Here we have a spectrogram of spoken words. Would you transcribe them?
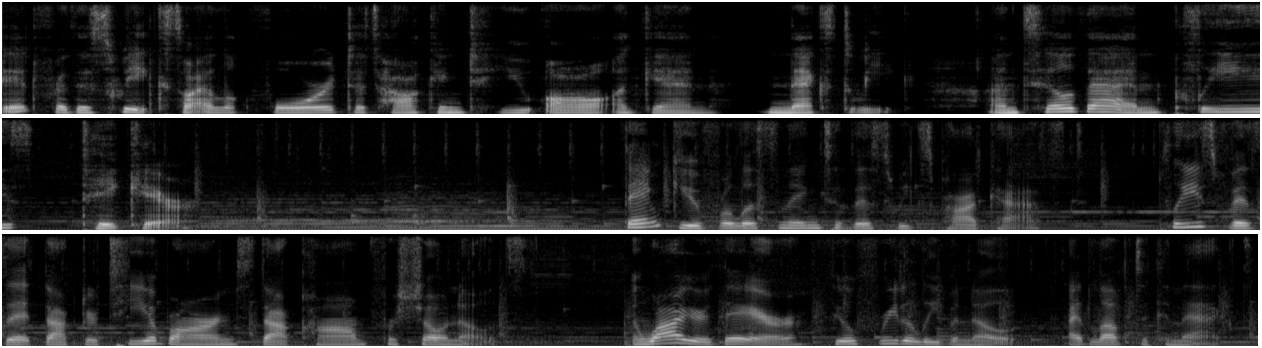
it for this week. So I look forward to talking to you all again next week. Until then, please take care. Thank you for listening to this week's podcast. Please visit drtiabarnes.com for show notes. And while you're there, feel free to leave a note. I'd love to connect.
